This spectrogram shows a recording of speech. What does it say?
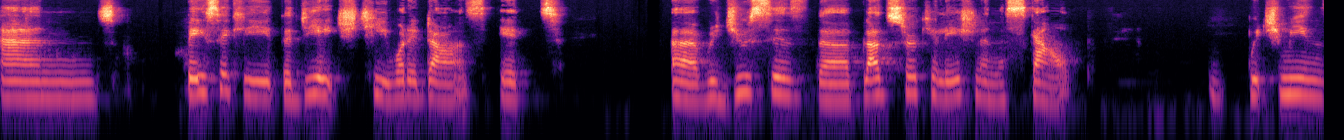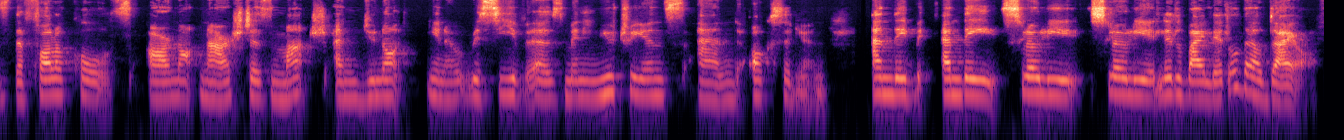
And basically, the DHT, what it does, it uh, reduces the blood circulation in the scalp, which means the follicles are not nourished as much and do not, you know, receive as many nutrients and oxygen. And they and they slowly slowly little by little they'll die off.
